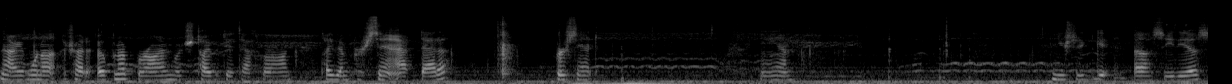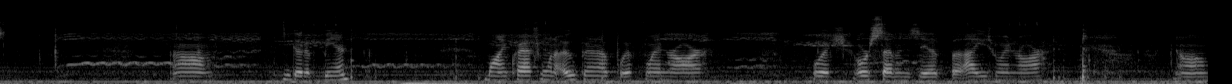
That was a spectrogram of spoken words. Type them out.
Now you want to try to open up Run, which type into the taskbar Run, type in percent app data, percent, and you should get uh, this. Um, you go to bin, Minecraft. You want to open it up with WinRAR, which or 7-zip, but I use WinRAR. Um,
